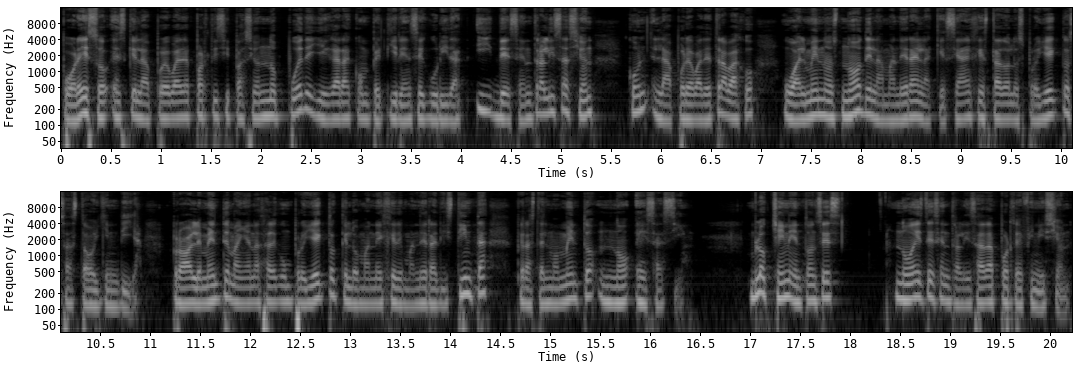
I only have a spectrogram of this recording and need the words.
Por eso es que la prueba de participación no puede llegar a competir en seguridad y descentralización con la prueba de trabajo, o al menos no de la manera en la que se han gestado los proyectos hasta hoy en día. Probablemente mañana salga un proyecto que lo maneje de manera distinta, pero hasta el momento no es así. Blockchain entonces no es descentralizada por definición.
